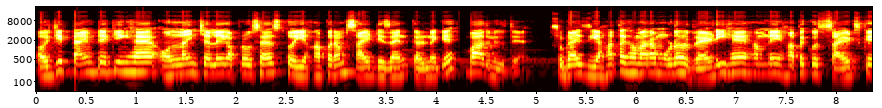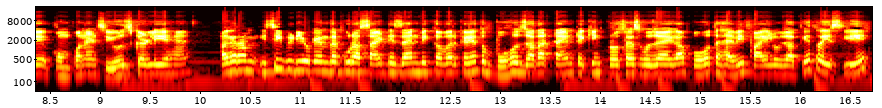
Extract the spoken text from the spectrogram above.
और ये टाइम टेकिंग है ऑनलाइन चलेगा प्रोसेस तो यहाँ पर हम साइट डिज़ाइन करने के बाद मिलते हैं। सो so गाइज़ यहाँ तक हमारा मॉडल रेडी है। हमने यहाँ पे कुछ साइट्स के कंपोनेंट्स यूज़ कर लिए हैं। अगर हम इसी वीडियो के अंदर पूरा साइट डिज़ाइन भी कवर करें तो बहुत ज़्यादा टाइम टेकिंग प्रोसेस हो जाएगा, बहुत हैवी फ़ाइल हो जाती है। तो इसलिए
